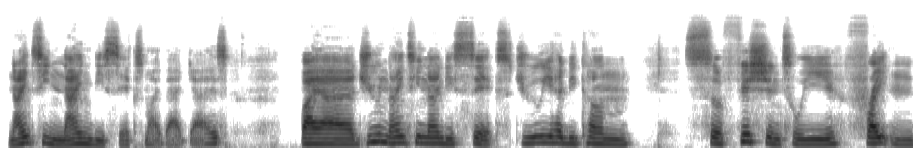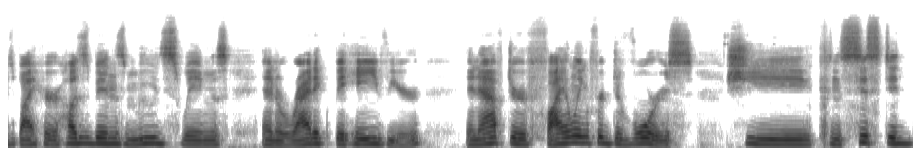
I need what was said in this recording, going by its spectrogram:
1996, my bad, guys. By uh, June 1996, Julie had become sufficiently frightened by her husband's mood swings and erratic behavior, and after filing for divorce, she consisted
